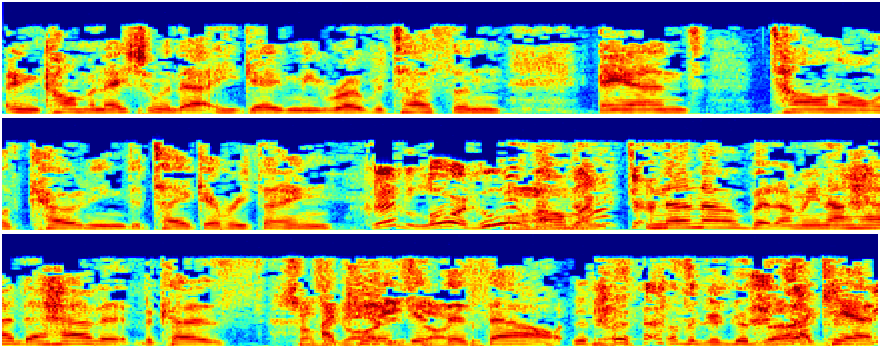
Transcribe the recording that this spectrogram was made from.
in combination with that, he gave me Robitussin and Tylenol with codeine to take everything. Good Lord, who is oh this my, doctor? No, no, but I mean, I had to have it because Sounds I like can't get doctor. this out. Yeah. Sounds like a good doctor. I can't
